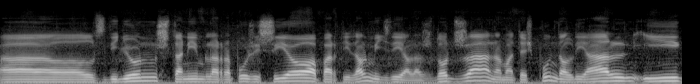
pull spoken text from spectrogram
Els dilluns tenim la reposició a partir del migdia a les 12 en el mateix punt del dial i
